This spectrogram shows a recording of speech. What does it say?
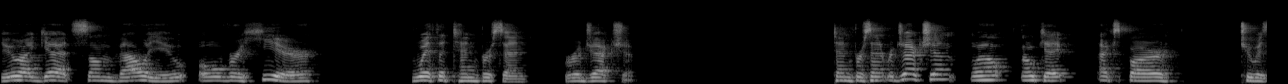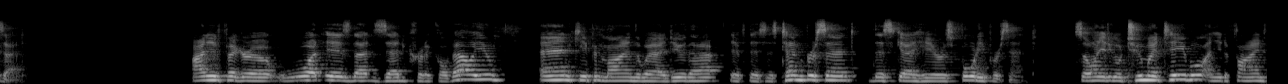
do I get some value over here with a 10% rejection? 10% rejection, well, okay, x bar to a z. I need to figure out what is that z critical value. And keep in mind the way I do that, if this is 10%, this guy here is 40%. So I need to go to my table, I need to find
